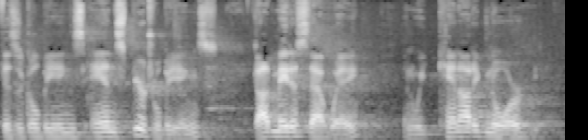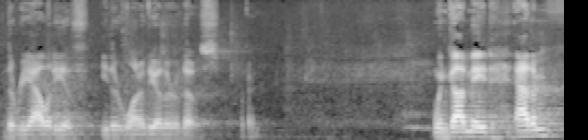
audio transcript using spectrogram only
physical beings and spiritual beings. God made us that way, and we cannot ignore the reality of either one or the other of those. Okay? When God made Adam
